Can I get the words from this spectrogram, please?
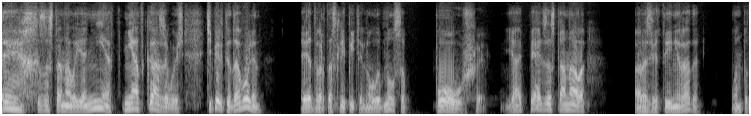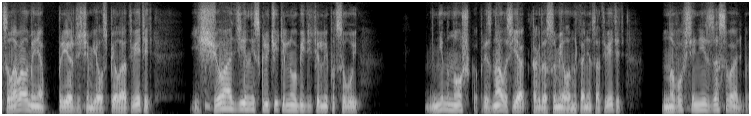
«Эх!» — застонала я. «Нет, не отказываюсь. Теперь ты доволен?» Эдвард ослепительно улыбнулся по уши. Я опять застонала. «А разве ты не рада?» Он поцеловал меня, прежде чем я успела ответить. Еще один исключительно убедительный поцелуй. Немножко, призналась я, когда сумела наконец ответить, но вовсе не из-за свадьбы.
